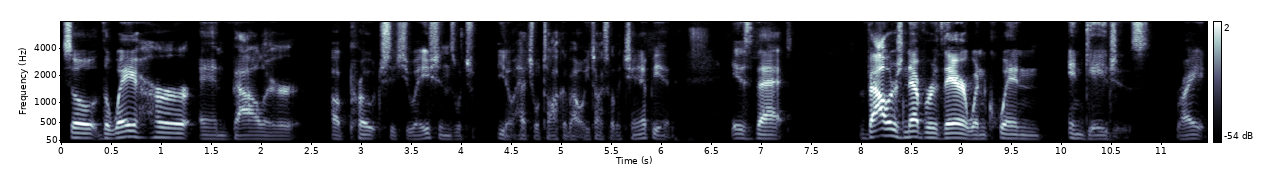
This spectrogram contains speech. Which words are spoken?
So the way her and Valor approach situations, which you know Hedge will talk about when he talks about the champion, is that Valor's never there when Quinn engages, right?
